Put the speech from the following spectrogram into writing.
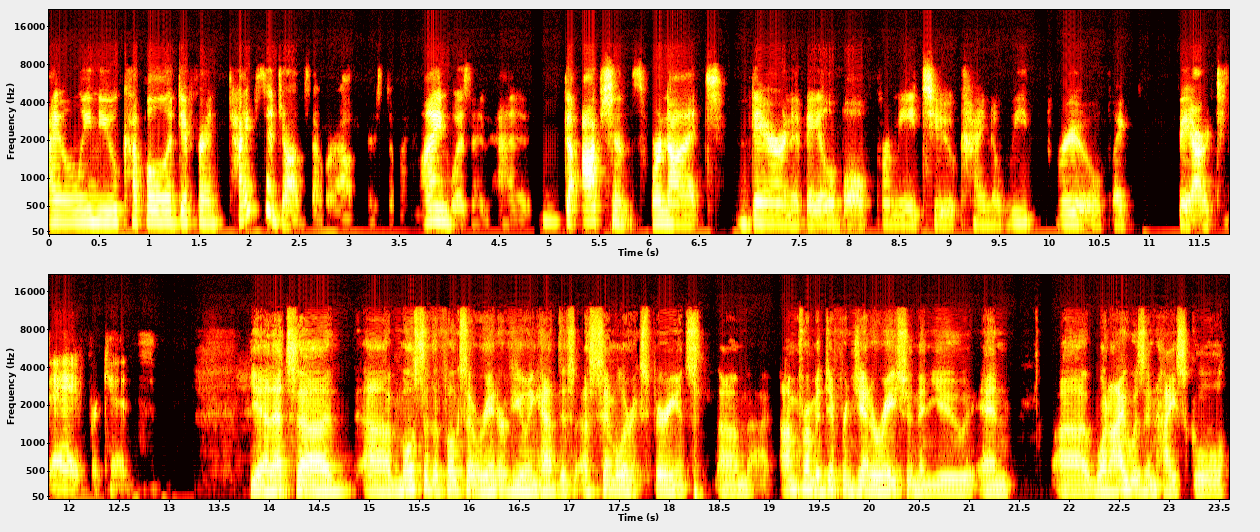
I only knew a couple of different types of jobs that were out there. So my mind wasn't, as, the options were not there and available for me to kind of weed through like they are today for kids. Yeah, that's uh, uh, most of the folks that we're interviewing have this a similar experience. Um, I'm from a different generation than you, and uh, when I was in high school,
